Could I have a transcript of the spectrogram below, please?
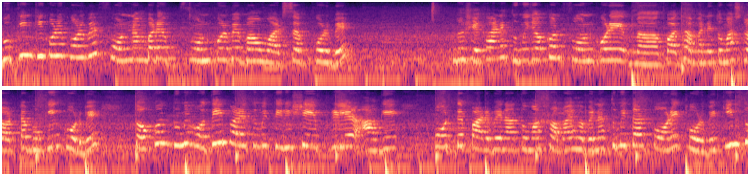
বুকিং কি করে করবে? ফোন নাম্বারে ফোন করবে বা হোয়াটসঅ্যাপ করবে। তো সেখানে তুমি যখন ফোন করে কথা মানে তোমার স্লটটা বুকিং করবে, তখন তুমি হতেই পারে তুমি তিরিশে এপ্রিলের আগে করতে পারবে না, তোমার সময় হবে না, তুমি তার পরে করবে। কিন্তু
